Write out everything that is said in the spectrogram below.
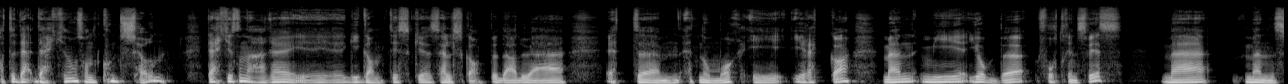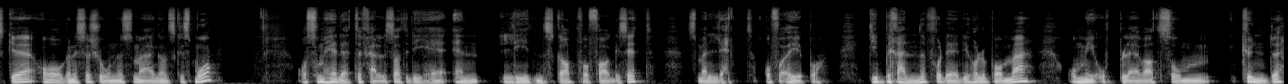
at det, det er ikke noe sånn konsern. Det er ikke sånne her eh, gigantiske selskaper der du er et, eh, et nummer i, i, rekka, men vi jobber fortrinnsvis med mennesker og organisasjoner som er ganske små, og som har det til felles at de har en lidenskap for faget sitt som er lett å få øye på. De brenner for det de holder på med, og vi opplever at som kunde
